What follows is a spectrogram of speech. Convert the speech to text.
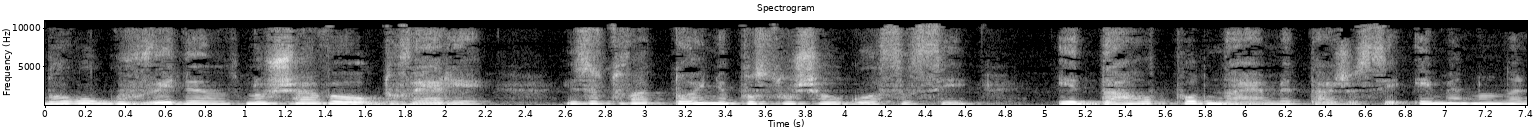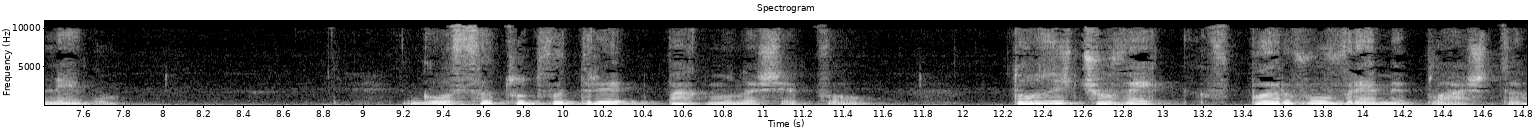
благоговиден, внушавал доверие и затова той не послушал гласа си и дал под найем етажа си именно на него. Гласът отвътре пак му нашепвал. Този човек в първо време плаща,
